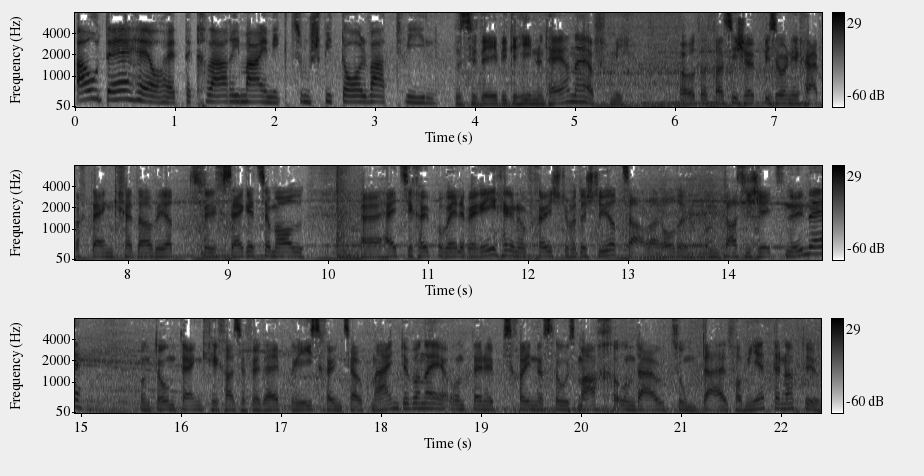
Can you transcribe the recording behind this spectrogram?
Auch der Herr hat eine klare Meinung zum Spital Wattwil. Das ist ewige Hin und Her nervt mich. Oder? Das ist etwas, wo ich einfach denke, da wird, ich sage jetzt einmal, äh, hat sich jemand bereichern auf Kosten der Steuerzahler, oder? Und das ist jetzt nicht mehr. Und darum denke ich, also für diesen Preis können sie auch Gemeinde übernehmen und dann etwas Kleines daraus machen und auch zum Teil vermieten natürlich.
